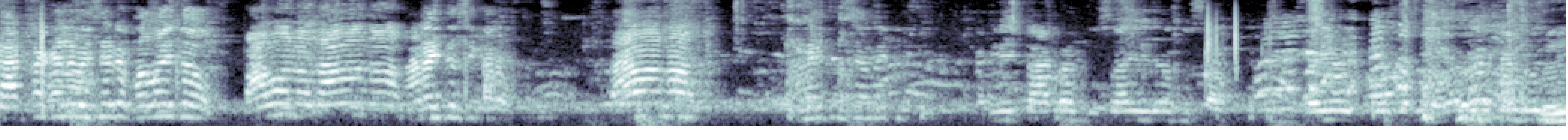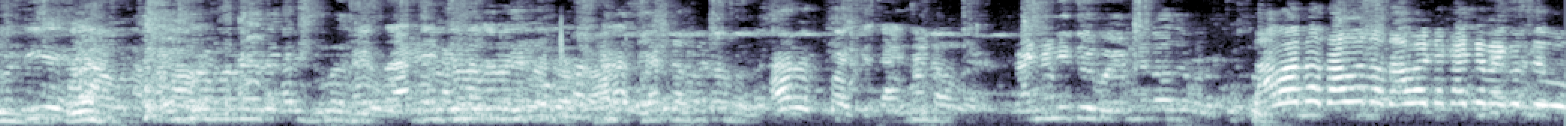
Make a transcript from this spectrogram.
কাটটা খালি ওই সাইডে ফালাই দাও। দাও না দাও না আড়াইতেছি কারও দাও না। আড়াইতেছি আড়াইতেছি। দাওয়া না দাওয়া না দাওয়া এটা কাজে ভাই করে দেবো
